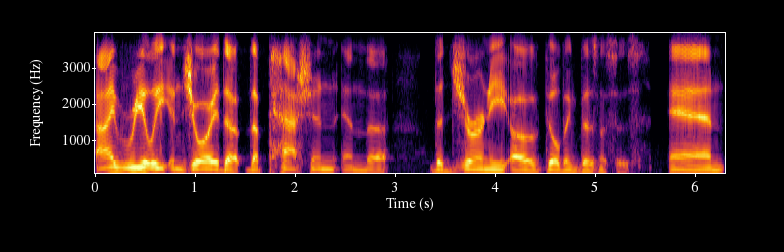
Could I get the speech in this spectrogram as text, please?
I really enjoy the the passion and the the journey of building businesses. And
